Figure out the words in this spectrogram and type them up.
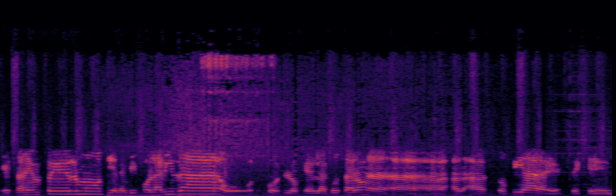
estás enfermo, tienes bipolaridad o, o lo que le acusaron a, a- a- a Sofía de que,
